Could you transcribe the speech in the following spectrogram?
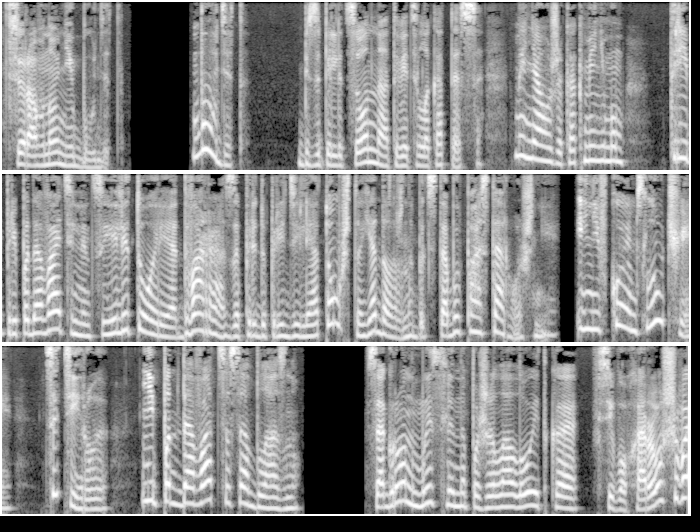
все равно не будет». «Будет», — безапелляционно ответила Катесса. «Меня уже как минимум Три преподавательницы и Литория два раза предупредили о том, что я должна быть с тобой поосторожнее. И ни в коем случае, цитирую, не поддаваться соблазну. Сагрон мысленно пожелал Ойтка всего хорошего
